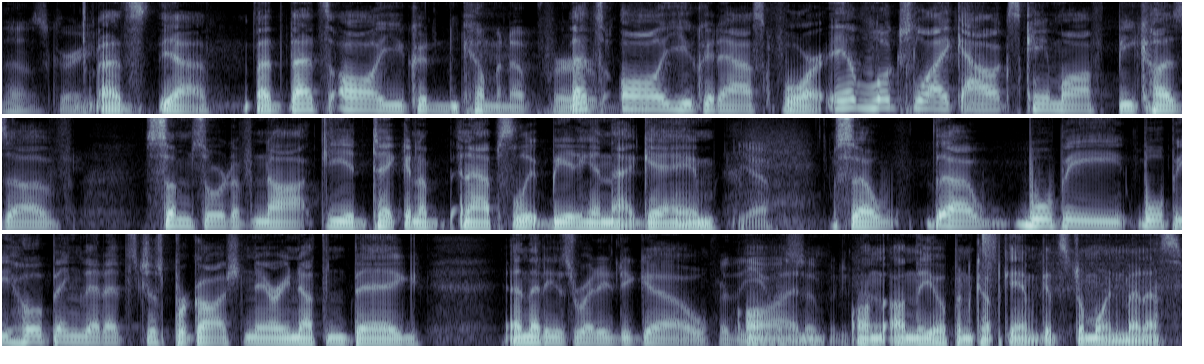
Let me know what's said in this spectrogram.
that was great. That's yeah. That, that's all you could Coming up for That's all you could ask for. It looked like Alex came off because of some sort of knock. He had taken a, an absolute beating in that game. Yeah. So uh, we'll be we'll be hoping that it's just precautionary, nothing big, and that he's ready to go the on on, on the Open Cup game against Des Moines Menace.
